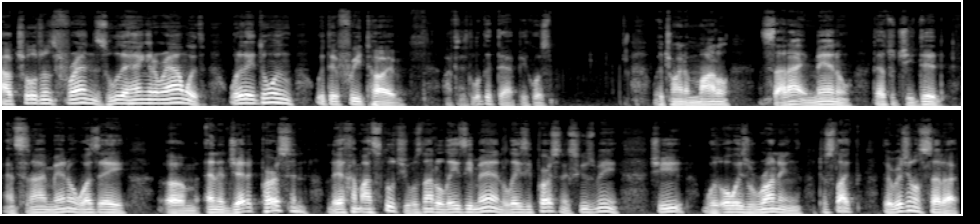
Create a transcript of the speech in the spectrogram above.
our children's friends, who they're hanging around with, what are they doing with their free time. We have to look at that because we're trying to model Sarah Imeinu, that's what she did. And Sarah Imeinu was a um, energetic person. Lechem Atzlut. She was not a lazy man, a lazy person, excuse me. She was always running, just like the original Sarai.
